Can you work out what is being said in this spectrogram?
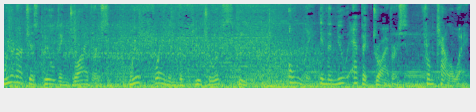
We're not just building drivers, we're framing the future of speed. Only in the new Epic drivers from Callaway.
